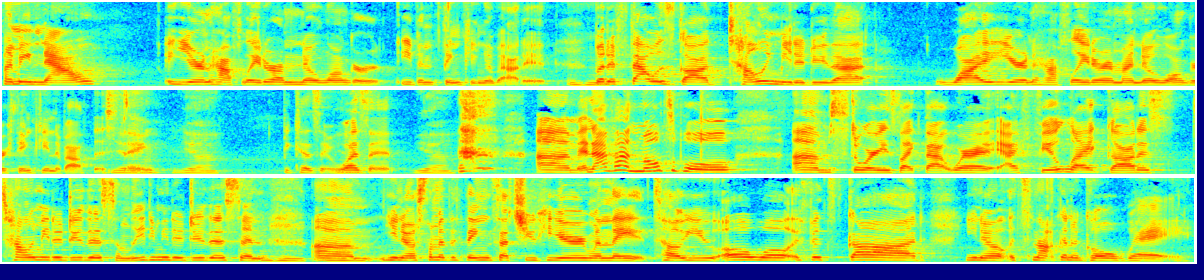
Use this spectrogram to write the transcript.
I mean, now a year and a half later, I'm no longer even thinking about it. Mm-hmm. But if that was God telling me to do that, why a year and a half later am I no longer thinking about this yeah, thing? Yeah. Because it yeah. wasn't. Yeah. um, and I've had multiple um, stories like that where I, I, feel like God is telling me to do this and leading me to do this. And, mm-hmm, um, mm-hmm. you know, some of the things that you hear when they tell you, oh, well, if it's God, you know, it's not going to go away.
